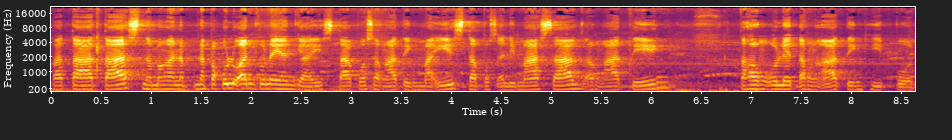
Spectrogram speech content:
patatas na mga nap- napakuluan ko na yan guys. Tapos ang ating mais, tapos alimasag, ang ating tahong ulit ang ating hipon.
